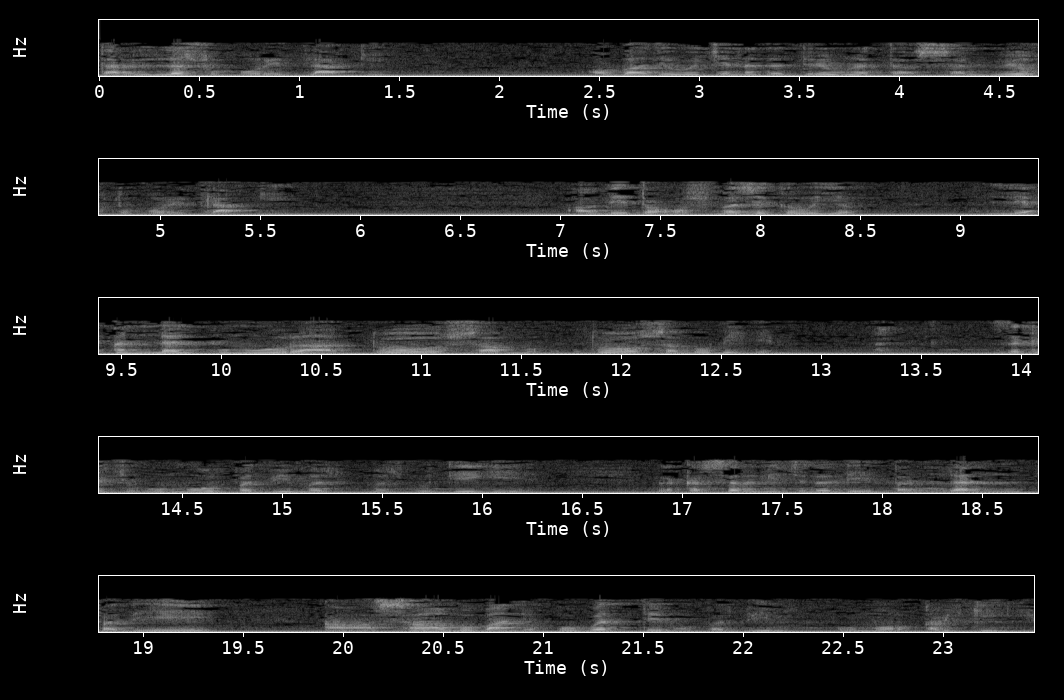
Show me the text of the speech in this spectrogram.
تر لسو پورې اطلاق کی او بعضی وی چې نه د دریو نه تر سلويختو پورې اطلاق کی او دې ته عصبه څه کوي لأن الأمور توصب توصب بهم ځکه چې امور په دوی مضبوطیږي لکه څنګه چې د دې بدن په دې اعصاب باندې قوت دې نو په دوی امور قوي کیږي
